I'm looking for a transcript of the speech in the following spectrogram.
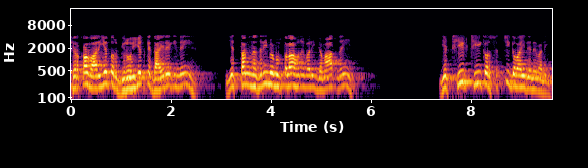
فرقہ واریت اور گروہیت کے دائرے کی نہیں ہے۔ یہ تنگ نظری میں مبتلا ہونے والی جماعت نہیں ہے۔ یہ ٹھیک ٹھیک اور سچی گواہی دینے والی ہے۔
